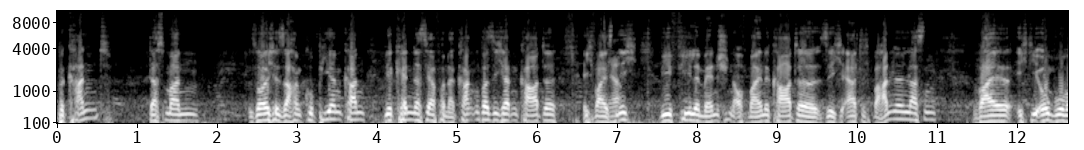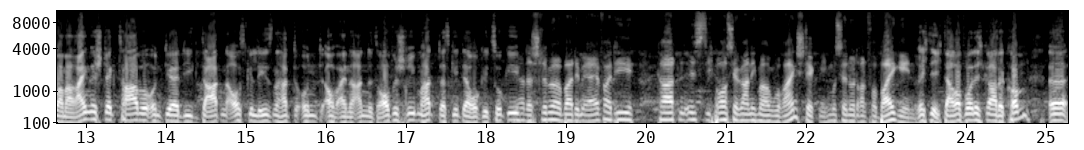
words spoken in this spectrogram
bekannt, dass man solche Sachen kopieren kann. Wir kennen das ja von der Krankenversichertenkarte. Ich weiß Ja. nicht, wie viele Menschen auf meine Karte sich ärztlich behandeln lassen, weil ich die irgendwo mal, mal reingesteckt habe und der die Daten ausgelesen hat und auf eine andere draufgeschrieben hat. Das geht ja rucki zucki. Ja, das Schlimme bei dem RFID-Karten ist, ich brauche es ja gar nicht mal irgendwo reinstecken. Ich muss ja nur dran vorbeigehen. Richtig, darauf wollte ich gerade kommen. Äh,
